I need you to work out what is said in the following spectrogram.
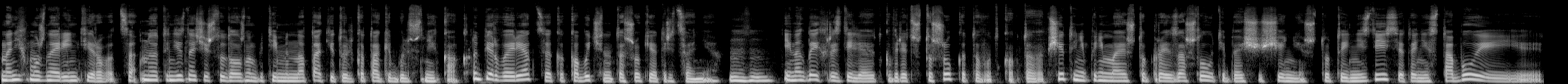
На них можно ориентироваться, но это не значит, что должно быть именно так и только так и больше никак. Ну, первая реакция, как обычно, это шок и отрицание. Мгм. Иногда их разделяют. Говорят, что шок это вот как-то вообще ты не понимаешь, что произошло, у тебя ощущение, что ты не здесь, это не с тобой, и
